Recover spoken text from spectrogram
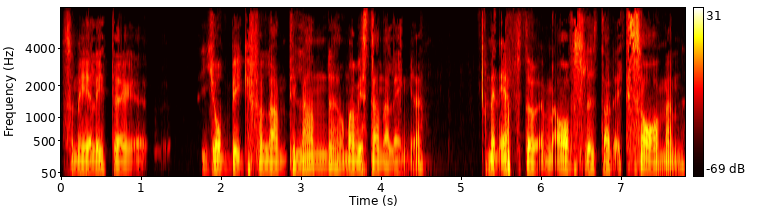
som är lite jobbig från land till land om man vill stanna längre. Men efter en avslutad examen,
